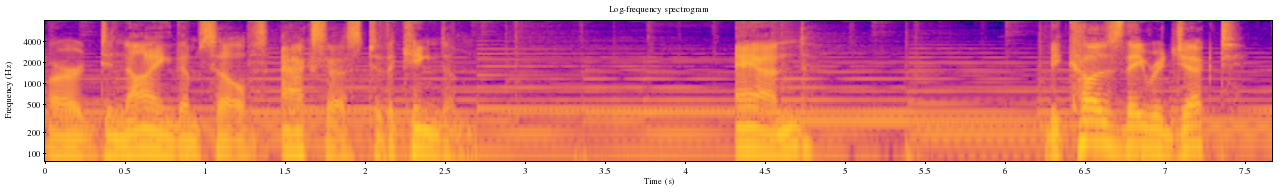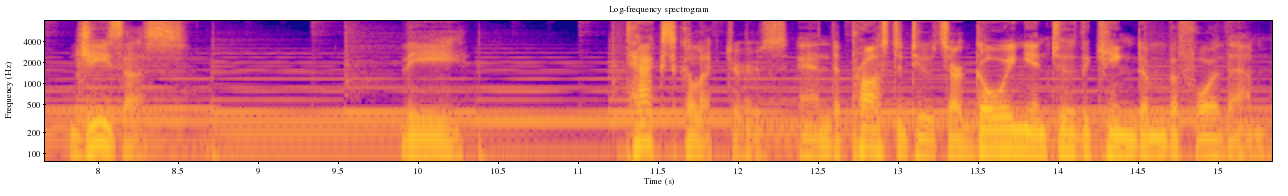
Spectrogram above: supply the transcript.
are denying themselves access to the kingdom. And because they reject Jesus, the tax collectors and the prostitutes are going into the kingdom before them.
